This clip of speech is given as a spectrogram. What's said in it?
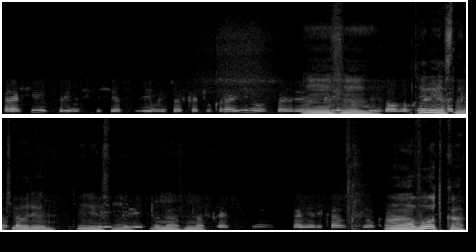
Россией, в принципе, сердце земли, так сказать, Украину, в свое время Интересная теория. Интересно. Туда, так сказать, американцев. Ну, а, вот как.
